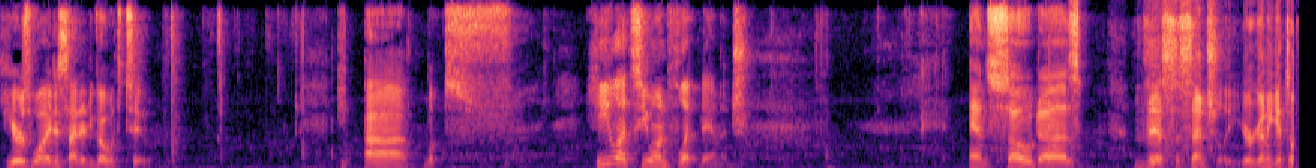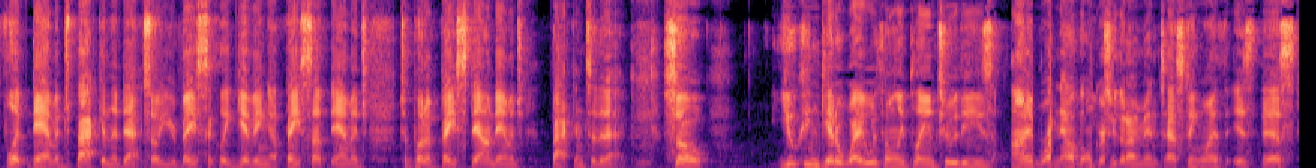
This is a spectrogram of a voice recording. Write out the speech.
Here's why I decided to go with two. Uh, whoops. He lets you on flip damage. And so does this essentially. You're going to get to flip damage back in the deck. So you're basically giving a face-up damage to put a face-down damage back into the deck. So you can get away with only playing two of these. I'm right now the only two that I'm in testing with is this.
